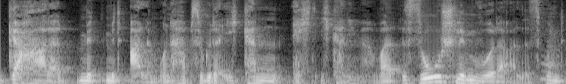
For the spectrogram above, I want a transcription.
gehadert mit, mit allem und habe so gedacht, ich kann echt, ich kann nicht mehr, weil es so schlimm wurde alles und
